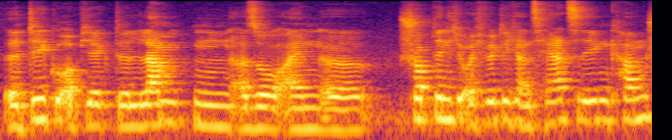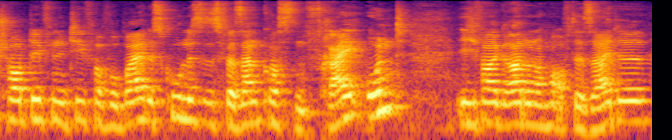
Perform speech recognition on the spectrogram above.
äh, Dekoobjekte, Lampen, also ein Shop, den ich euch wirklich ans Herz legen kann. Schaut definitiv mal vorbei. Das Coole ist, es ist versandkostenfrei und ich war gerade noch mal auf der Seite.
